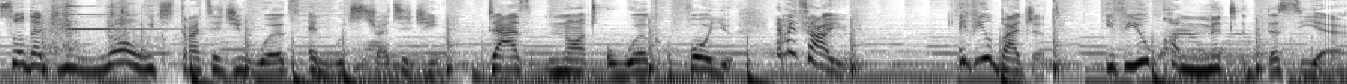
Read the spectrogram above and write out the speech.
so that you know which strategy works and which strategy does not work for you. Let me tell you, if you budget if you commit this year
